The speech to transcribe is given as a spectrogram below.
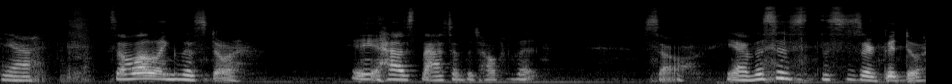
yeah. So a lot like this door. It has that at the top of it. So, yeah, this is this is our good door.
